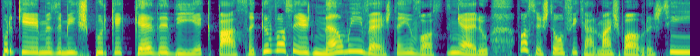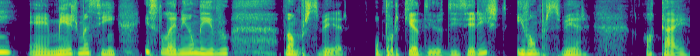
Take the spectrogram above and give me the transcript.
Porquê, meus amigos? Porque cada dia que passa que vocês não investem o vosso dinheiro, vocês estão a ficar mais pobres. Sim, é mesmo assim. E se lerem um livro, vão perceber o porquê de eu dizer isto e vão perceber ok,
